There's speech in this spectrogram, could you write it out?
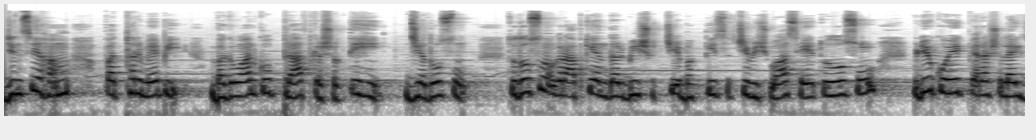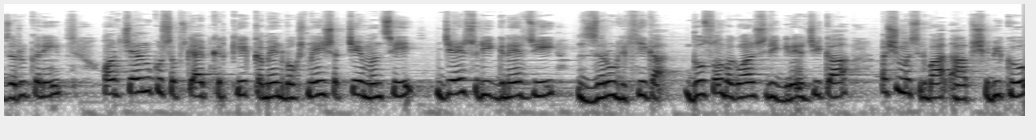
जिनसे हम पत्थर में भी भगवान को प्राप्त कर सकते हैं। जी हाँ दोस्तों तो दोस्तों, अगर आपके अंदर भी सच्चे भक्ति, सच्चे विश्वास है तो दोस्तों, वीडियो को एक प्यारा सा लाइक ज़रूर करें और चैनल को सब्सक्राइब करके कमेंट बॉक्स में सच्चे मन से जय श्री गणेश जी ज़रूर लिखिएगा। दोस्तों, भगवान श्री गणेश जी का अश्म आशीर्वाद आप सभी को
